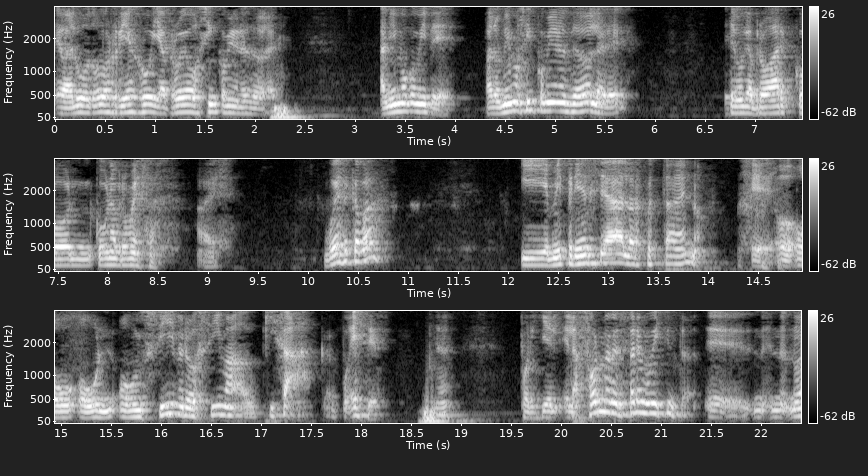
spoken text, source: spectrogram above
evalúo todos los riesgos y apruebo 5 millones de dólares. Al mismo comité, para los mismos 5 millones de dólares, tengo que aprobar con, una promesa a veces. ¿Voy a ser capaz? Y en mi experiencia la respuesta es no. Eh, o, un, o, un, sí, pero sí, quizá, puede ser. Porque la forma de pensar es muy distinta. Eh, no,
